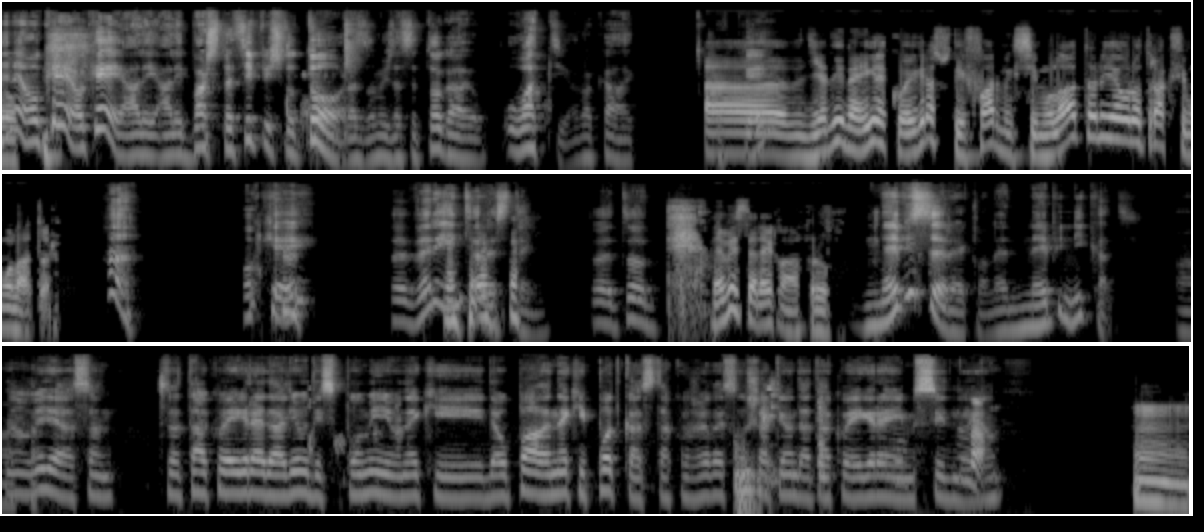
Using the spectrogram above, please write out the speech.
Ne, ne, okej, okej, ali, ali baš specifično to, razumiješ, da se toga uvati, ono kao, A, jedine igre koje igra su ti Farming Simulator i Euro Truck Simulator. huh, okej, to je very interesting. To je to, Ne bi se rekla na prvu. ne bi se reklo, ne, ne bi nikad. Ono, No, vidio sam za takve igre da ljudi spominju neki, da upale neki podcast ako žele slušati, onda takve igre im sidnu, jel? Mm.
